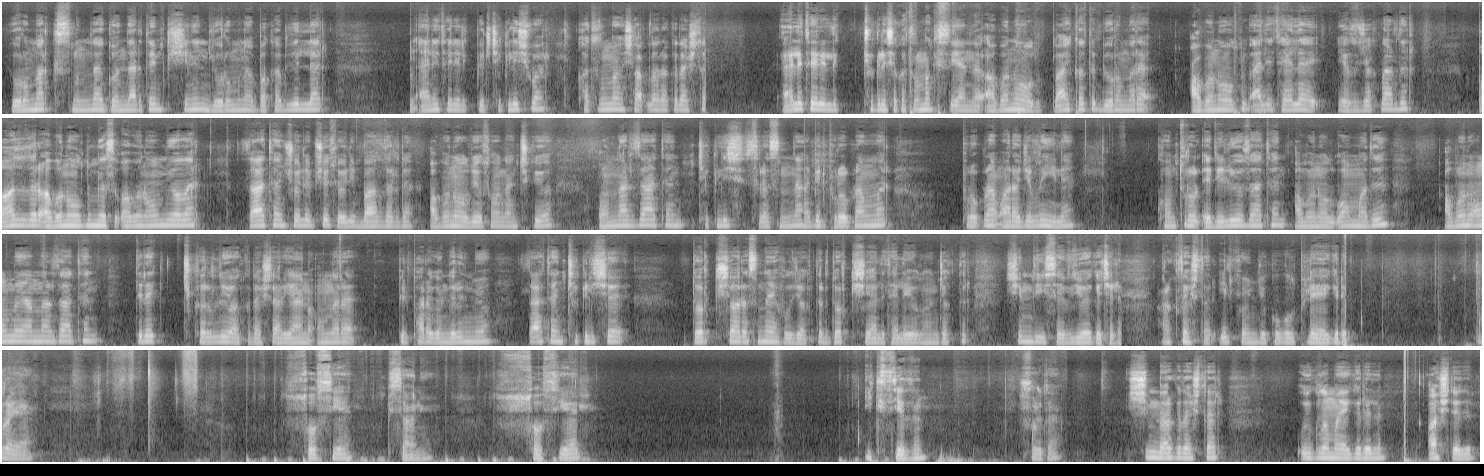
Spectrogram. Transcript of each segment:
yorumlar kısmında gönderdiğim kişinin yorumuna bakabilirler. 50 TL'lik bir çekiliş var. Katılma şartları arkadaşlar 50 TL'lik çekilişe katılmak isteyenler abone olup like atıp yorumlara abone oldum 50 TL yazacaklardır. Bazıları abone oldum yazıp abone olmuyorlar. Zaten şöyle bir şey söyleyeyim bazıları da abone oluyor sonradan çıkıyor. Onlar zaten çekiliş sırasında bir program var. Program aracılığı ile kontrol ediliyor zaten abone olup olmadığı. Abone olmayanlar zaten direkt çıkarılıyor arkadaşlar. Yani onlara bir para gönderilmiyor. Zaten çekilişe 4 kişi arasında yapılacaktır. 4 kişi 50 TL yollanacaktır. Şimdi ise videoya geçelim. Arkadaşlar ilk önce Google Play'e girip buraya sosyal bir saniye sosyal x yazın şurada şimdi arkadaşlar uygulamaya girelim aç dedim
